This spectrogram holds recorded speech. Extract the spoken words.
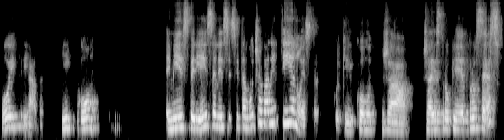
foi criada? E como? Em minha experiência, necessita muita valentia nossa, porque como já, já estropiei o processo,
